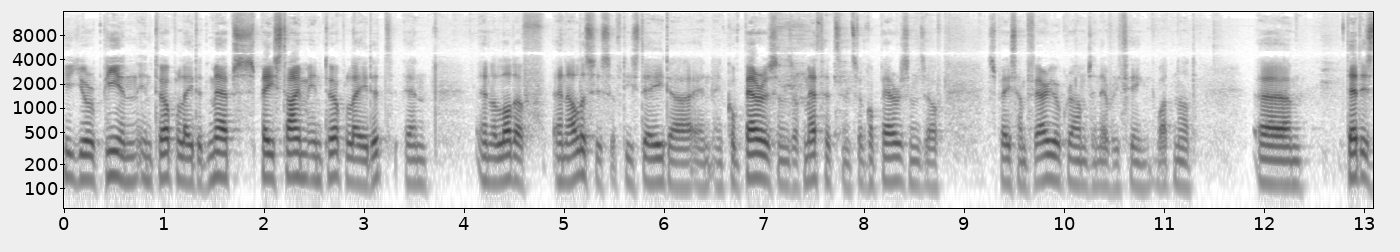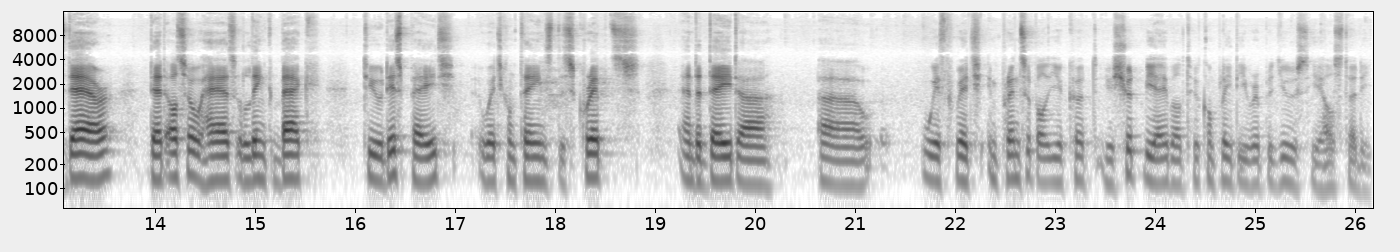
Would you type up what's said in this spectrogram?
European interpolated maps, space-time interpolated, and and a lot of analysis of these data and, and comparisons of methods and some comparisons of space-time variograms and everything, whatnot. Um, that is there. That also has a link back to this page, which contains the scripts and the data uh, with which, in principle, you could, you should be able to completely reproduce the whole study.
